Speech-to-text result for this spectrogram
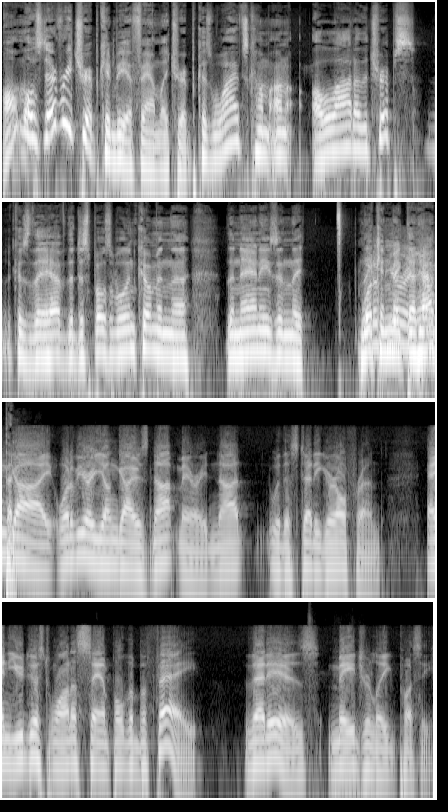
Almost every trip can be a family trip because wives come on a lot of the trips because they have the disposable income and the, the nannies and they they what can make a that happen. guy? What if you're a young guy who's not married, not with a steady girlfriend, and you just want to sample the buffet that is Major League Pussy?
